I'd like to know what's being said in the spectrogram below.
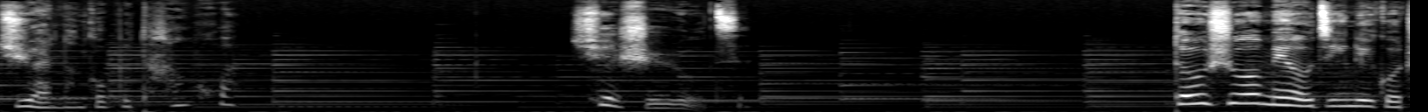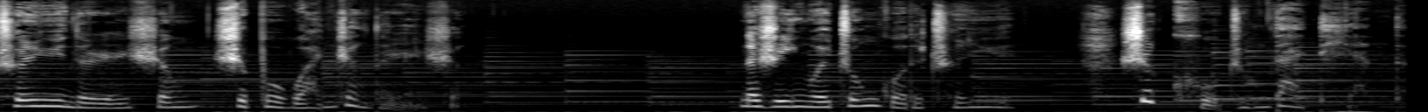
居然能够不瘫痪，确实如此。都说没有经历过春运的人生是不完整的人生，那是因为中国的春运是苦中带甜的。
